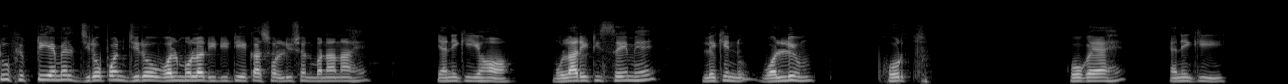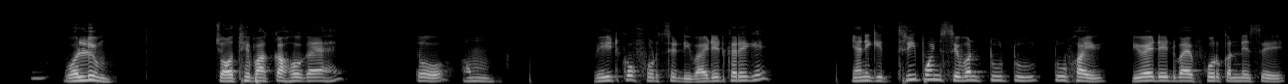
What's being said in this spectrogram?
250 fifty M L zero molar EDTA का सॉल्यूशन बनाना है, यानी कि यहाँ मोलारिटी सेम है लेकिन वॉल्यूम फोर्थ हो गया है, यानी कि वॉल्यूम चौथे भाग का हो गया है तो हम वेट को फोर्थ से डिवाइडेड करेंगे, यानी कि 3.72225 डिवाइडेड बाय फोर करने से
